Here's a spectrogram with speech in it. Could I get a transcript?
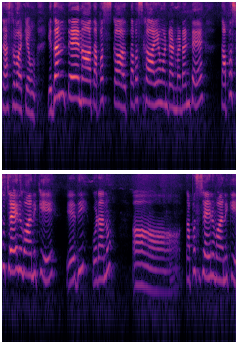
శాస్త్రవాక్యం? ఇదంతే నా తపస్కా తపస్కాయం అంటాడనమాట అంటే తపస్సు చేయని వానికి ఏది కూడాను తపస్సు చేయని వానికి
